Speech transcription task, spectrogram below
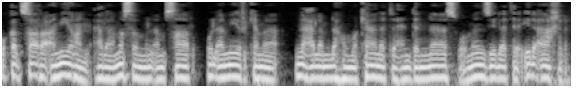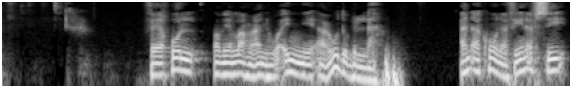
وقد صار اميرا على مصر من الأمصار والأمير كما نعلم له مكانة عند الناس ومنزلة إلى آخره. فيقول رضي الله عنه وإني أعوذ بالله أن أكون في نفسي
